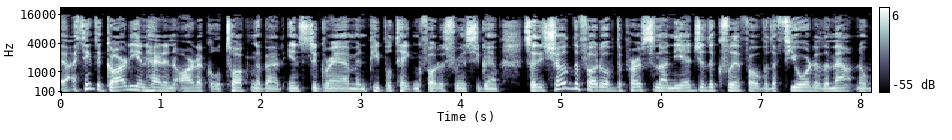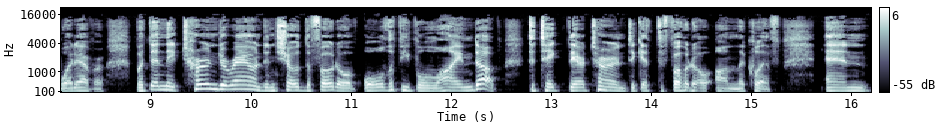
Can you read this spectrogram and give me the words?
I think the Guardian had an article talking about Instagram and people taking photos for Instagram. So they showed the photo of the person on the edge of the cliff over the fjord or the mountain or whatever. But then they turned around and showed the photo of all the people lined up to take their turn to get the photo on the cliff. And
